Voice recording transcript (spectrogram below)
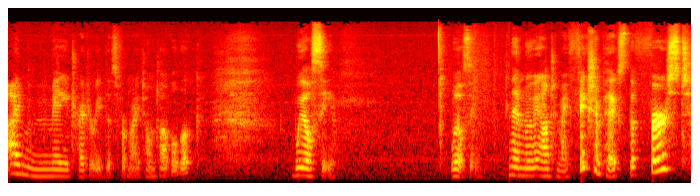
I may try to read this for my Tome Topple book. We'll see. We'll see. And then moving on to my fiction picks, the first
